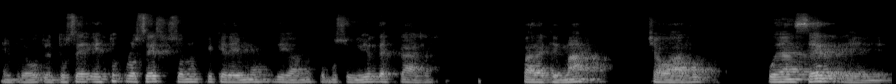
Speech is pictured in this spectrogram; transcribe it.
entre otros. Entonces, estos procesos son los que queremos, digamos, como subir de escala para que más chavalos puedan ser eh,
